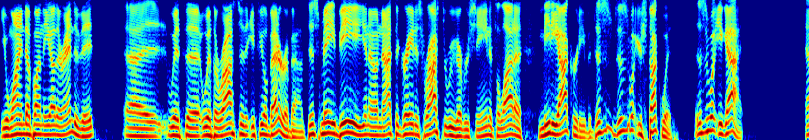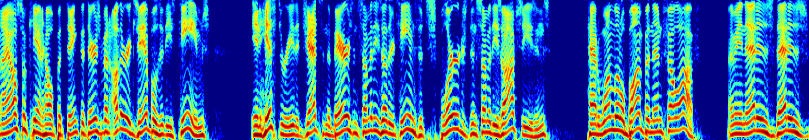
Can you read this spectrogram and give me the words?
you wind up on the other end of it uh, with uh, with a roster that you feel better about. This may be you know not the greatest roster we've ever seen. It's a lot of mediocrity, but this is this is what you're stuck with. This is what you got. And I also can't help but think that there's been other examples of these teams in history, the Jets and the Bears and some of these other teams that splurged in some of these off seasons had one little bump and then fell off. I mean, that is that is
